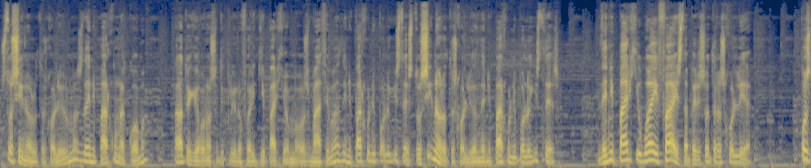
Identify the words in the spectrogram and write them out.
στο σύνολο των σχολείων μας, δεν υπάρχουν ακόμα, παρά το γεγονός ότι η πληροφορική υπάρχει ως μάθημα, δεν υπάρχουν υπολογιστές. Στο σύνολο των σχολείων δεν υπάρχουν υπολογιστές. Δεν υπάρχει WiFi στα περισσότερα σχολεία. Πώς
